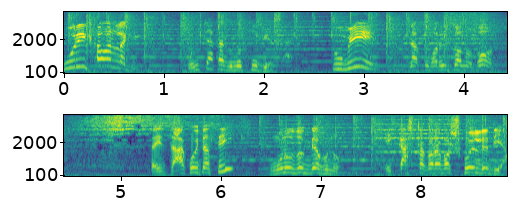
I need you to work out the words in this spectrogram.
মুড়ি খাওয়ান লাগে ওই টাকাগুলো কি দিয়ে যায় তুমি না তোমার ওই জনগণ? তাই যা কইতাছি মনোযোগ দিয়ে শুনো। এই কাজটা করা আবার শৈলে দিয়া।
